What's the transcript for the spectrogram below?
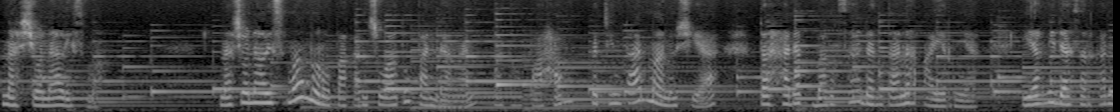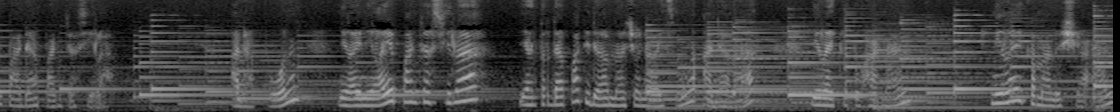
Nasionalisme Nasionalisme merupakan suatu pandangan atau paham kecintaan manusia terhadap bangsa dan tanah airnya yang didasarkan pada Pancasila. Adapun nilai-nilai Pancasila yang terdapat di dalam nasionalisme adalah nilai ketuhanan, nilai kemanusiaan,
